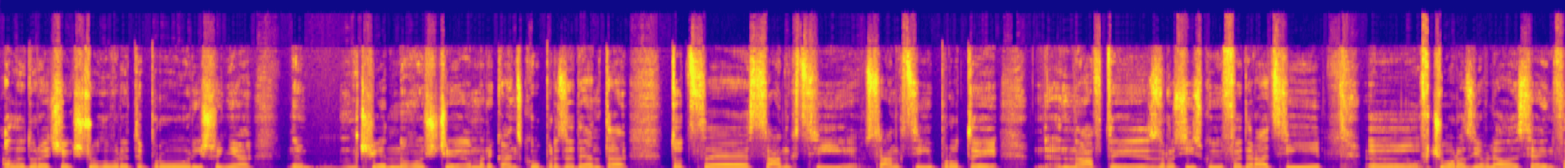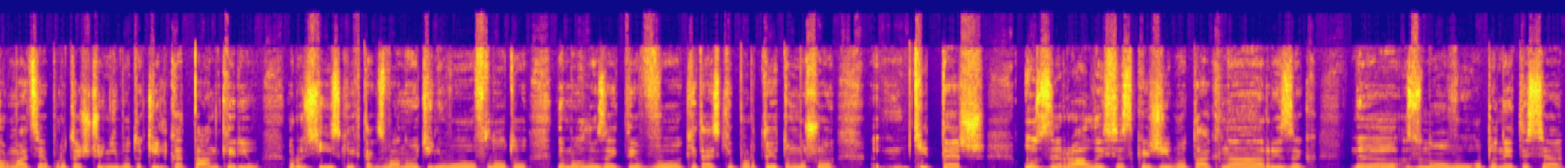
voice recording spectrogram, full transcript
Але до речі, якщо говорити про рішення е, чинного ще американського президента, то це санкції, санкції проти нафти з Російської Федерації. Е, Вчора з'являлася інформація про те, що нібито кілька танкерів російських так званого тіньового флоту не могли зайти в китайські порти, тому що е, ті теж озиралися, скажімо так, на ризик е, знову опинитися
